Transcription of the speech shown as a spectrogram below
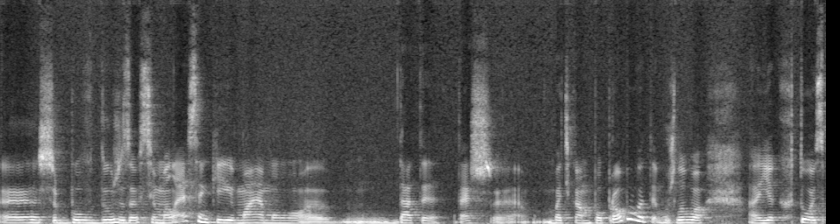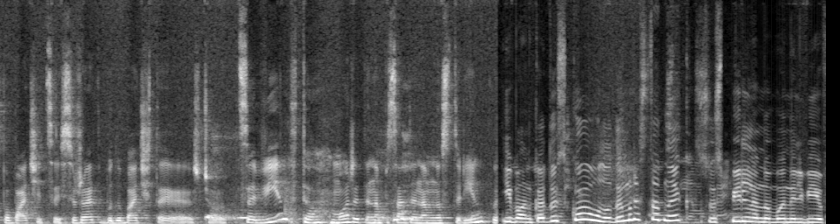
е, щоб був дуже зовсім малесенький. Маємо е, дати теж е, батькам попробувати. Можливо, е, як хтось побачить цей сюжет, буде бачити, що це він, то можете написати нам на сторінку. Іван Кадусько, Володимир Стадник, Суспільне новини Львів.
